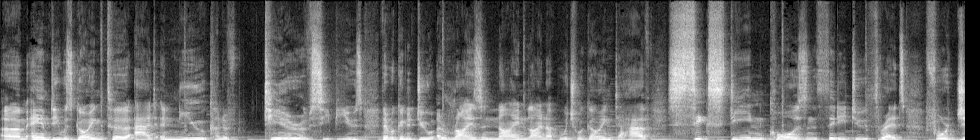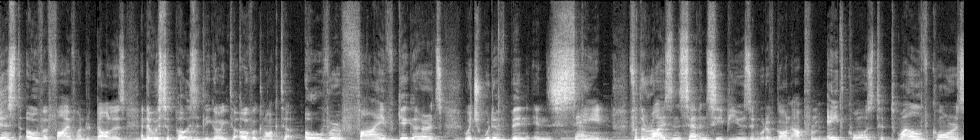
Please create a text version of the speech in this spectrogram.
um, AMD was going to add a new kind of tier of CPUs. They were going to do a Ryzen 9 lineup, which were going to have 16 cores and 32 threads for just over $500. And they were supposedly going to overclock to over 5 gigahertz, which would have been insane. For the Ryzen 7 CPUs, it would have gone up from 8 cores to 12 cores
